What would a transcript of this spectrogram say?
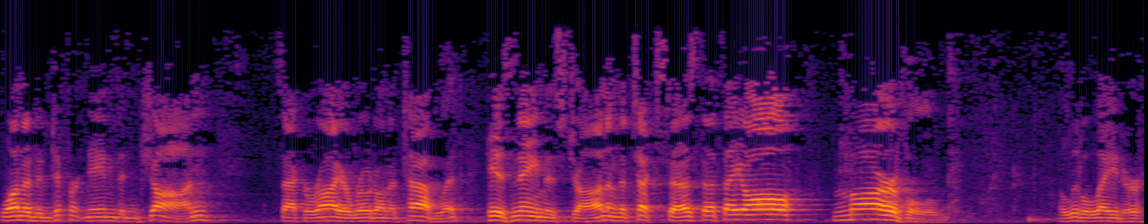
wanted a different name than John, Zechariah wrote on a tablet, His name is John, and the text says that they all marveled. A little later,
